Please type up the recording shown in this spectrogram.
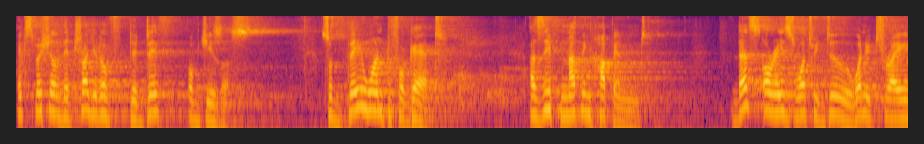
especially the tragedy of the death of Jesus. So they want to forget as if nothing happened. That's always what we do when we try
